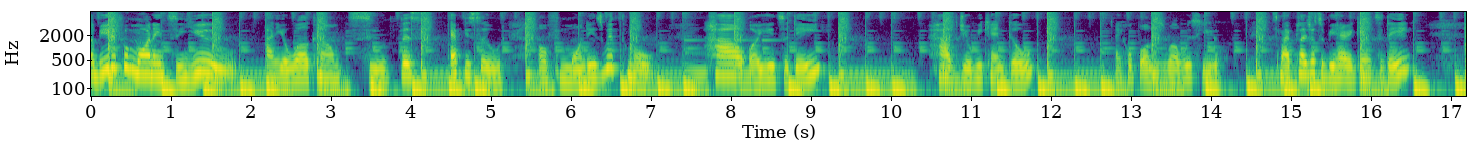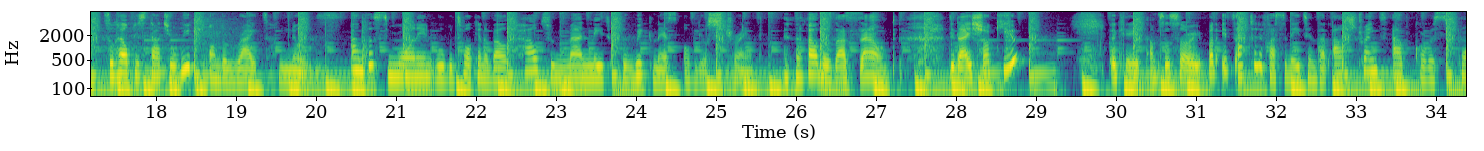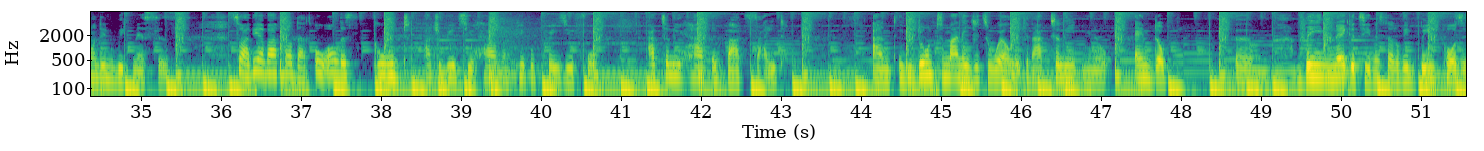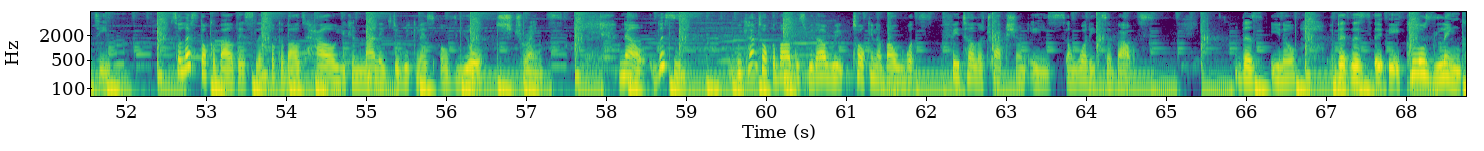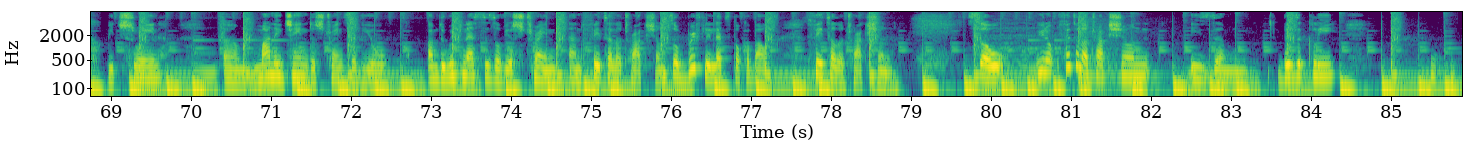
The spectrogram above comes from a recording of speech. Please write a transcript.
A beautiful morning to you, and you're welcome to this episode of Mondays with Mo. How are you today? How did your weekend go? I hope all is well with you. It's my pleasure to be here again today to help you start your week on the right notes. And this morning, we'll be talking about how to manage the weakness of your strength. how does that sound? Did I shock you? Okay, I'm so sorry, but it's actually fascinating that our strengths have corresponding weaknesses. So, have you ever thought that, oh, all these good attributes you have and people praise you for actually have a bad side? And if you don't manage it well, it can actually, you know, end up um, being negative instead of it being positive. So let's talk about this. Let's talk about how you can manage the weakness of your strengths. Now, this is we can't talk about this without re- talking about what fatal attraction is and what it's about. There's, you know, there's a, a close link between um, managing the strengths of your um, the weaknesses of your strengths and fatal attraction. So briefly, let's talk about fatal attraction. So, you know, fatal attraction is um, basically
